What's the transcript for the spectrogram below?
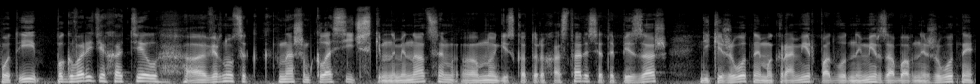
Вот, и поговорить я хотел, э, вернуться к нашим классическим номинациям, э, многие из которых остались, это пейзаж, дикие животные, макромир, подводный мир, забавные животные,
